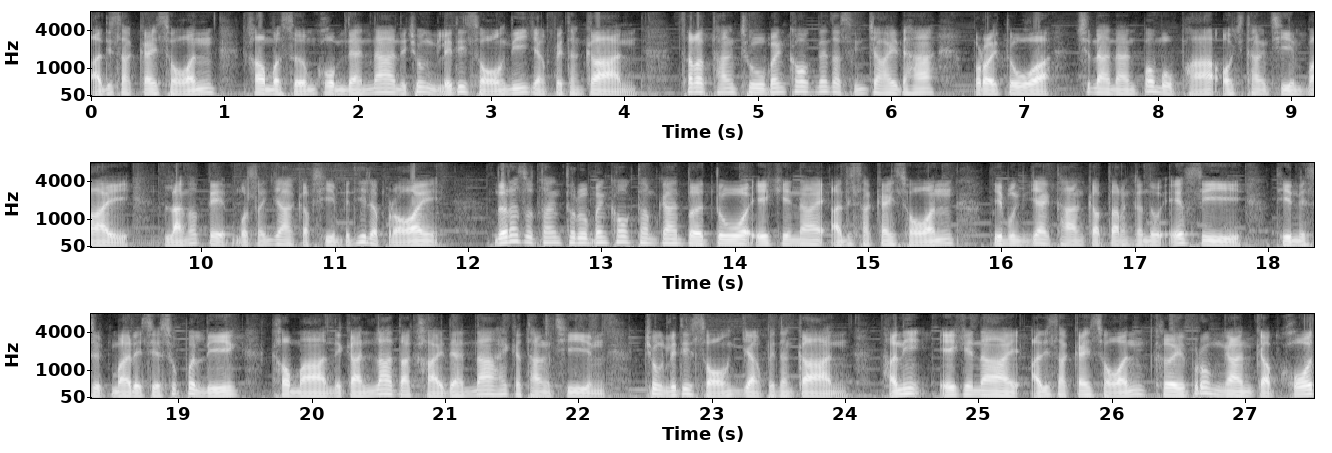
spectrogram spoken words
อธิศักดิ์ไกรสอน เข้ามาเสริมคมแดนหน้าในช่วงเลทที่ 2 นี้อย่างเป็นทางการสำหรับทางทรูแบงคอกนั้นตัดสินใจนะฮะ ปล่อยตัวชนานันป้อมบุกผาออกจากทางทีมไป หลังนักเตะหมดสัญญากับทีมเป็นที่เรียบร้อย โดยล่าสุดทางทรูแบงคอกทำการเปิดตัว AK9 อดิศักดิ์ไกรสอนที่เพิ่งแยกทางกับตารังกานู FC ทีมในศึกมาเลเซียซูเปอร์ลีกเข้ามาในการล่าตาข่ายแดนหน้าให้กับทางทีม ช่วงเลกที่ 2 อย่างเป็นทางการทั้งนี้ AK9 อดิศักดิ์ไกรสอนเคยร่วมงานกับโค้ช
